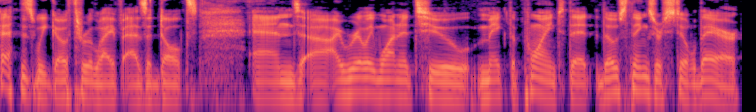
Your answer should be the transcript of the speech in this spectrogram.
as we go through life as adults. And uh, I really wanted to make the point that those things are still there.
